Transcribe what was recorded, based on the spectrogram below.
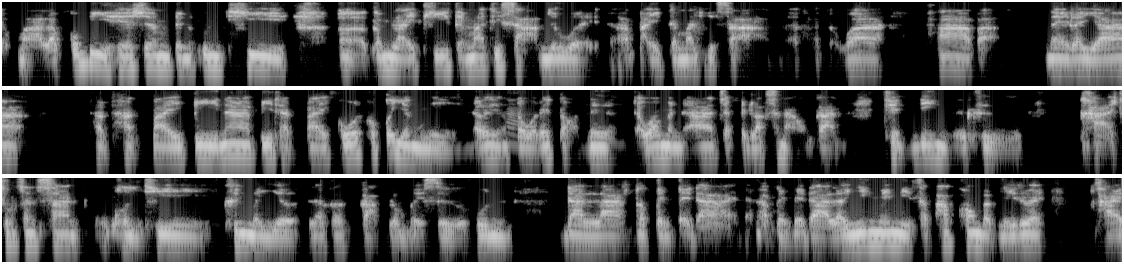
ออกมา แล้วก็ BH มันเป็นหุ้นที่เอ่อกำไรพีคแต่มาสที่สามด้วยนะครับไปแต่มาสที่สามนะครับแต่ว่าภาพอะในระยะ ถัดๆไปปีหน้าปีถัดไปโค้ดเขาก็ยังมี แล้วก็ยังค่ะโตได้ต่อเนื่อง แต่ว่ามันอาจจะเป็นลักษณะของการเทรดดิ้งก็คือขายช่วงสั้นๆของคนที่ขึ้นมาเยอะ แล้วก็กลับลงไปซื้อหุ้นด้านล่างก็เป็นไปได้นะครับ เป็นไปได้ แล้วยิ่งไม่มีสภาพคล่องแบบนี้ด้วย ขาย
